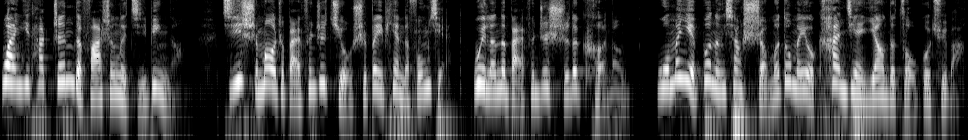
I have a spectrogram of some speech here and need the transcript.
万一他真的发生了疾病呢？即使冒着百分之九十被骗的风险，为了那百分之十的可能，我们也不能像什么都没有看见一样的走过去吧？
